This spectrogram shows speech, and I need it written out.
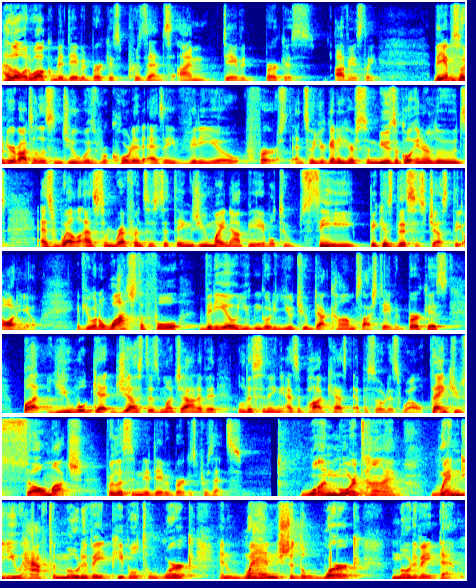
Hello and welcome to David Burkus Presents. I'm David Burkus, obviously. The episode you're about to listen to was recorded as a video first, and so you're going to hear some musical interludes as well as some references to things you might not be able to see because this is just the audio. If you want to watch the full video, you can go to youtube.com slash David Burkus, but you will get just as much out of it listening as a podcast episode as well. Thank you so much for listening to David Burkus Presents. One more time. When do you have to motivate people to work, and when should the work motivate them?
